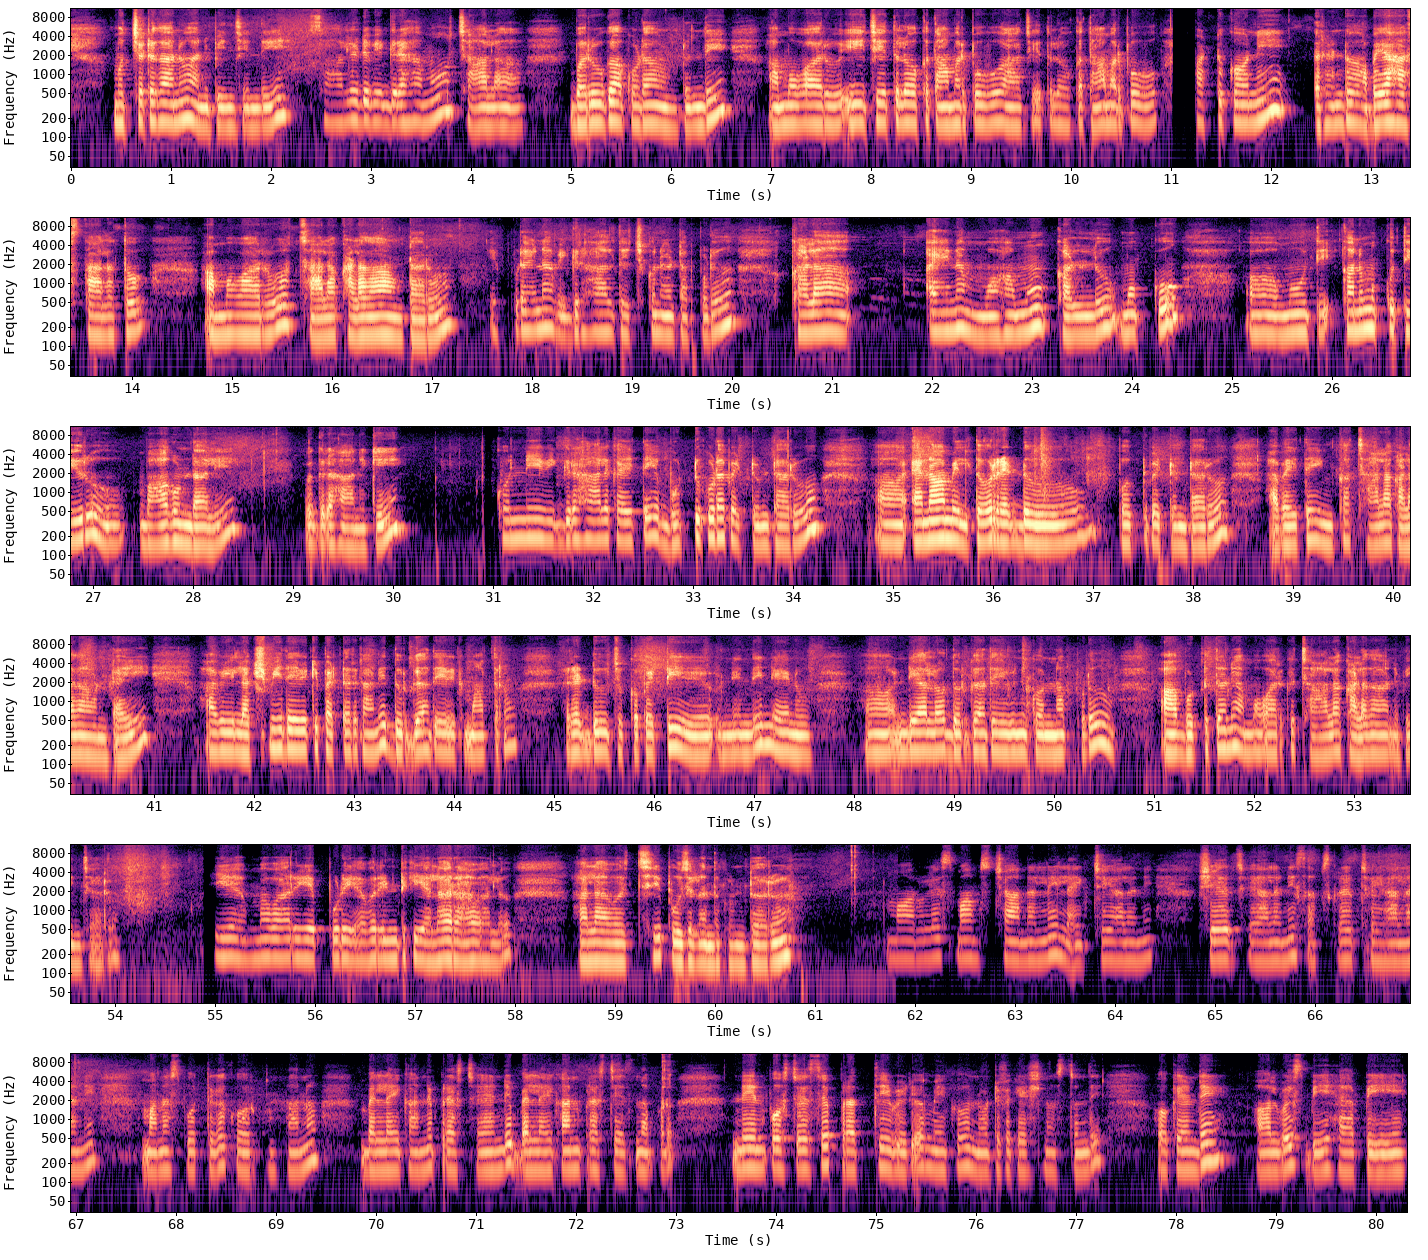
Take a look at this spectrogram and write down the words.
ముచ్చటగాను అనిపించింది. సాలిడ్ విగ్రహము చాలా బరువుగా కూడా ఉంటుంది. అమ్మవారు ఈ చేతిలో ఒక తామర పువ్వు ఆ చేతిలో ఒక తామర పువ్వు పట్టుకొని రెండు అభయహస్తాలతో అమ్మవారు చాలా కళగా ఉంటారు. ఎప్పుడైనా విగ్రహాలు తెచ్చుకునేటప్పుడు కళ అయిన మొహము కళ్ళు ముక్కు మూతి కనుముక్కు తీరు బాగుండాలి విగ్రహానికి. కొన్ని విగ్రహాలకైతే బొట్టు కూడా పెట్టుంటారు. ఎనామిల్తో రెడ్ బొట్టు పెట్టుంటారు. అవైతే ఇంకా చాలా కళగా ఉంటాయి. అవి లక్ష్మీదేవికి పెట్టరు కానీ దుర్గాదేవికి మాత్రం రెడ్ చుక్క పెట్టి ఉండింది. నేను ఇండియాలో దుర్గాదేవిని కొన్నప్పుడు ఆ బొట్టుతోనే అమ్మవారికి చాలా కళగా అనిపించారు. ఏ అమ్మవారు ఎప్పుడు ఎవరింటికి ఎలా రావాలో అలా వచ్చి పూజలు అందుకుంటారు. మారులెస్ మామ్స్ ఛానల్ని లైక్ చేయాలని షేర్ చేయాలని సబ్స్క్రైబ్ చేయాలని మనస్ఫూర్తిగా కోరుకుంటున్నాను. బెల్ ఐకాన్ని ప్రెస్ చేయండి. బెల్ ఐకాన్ ప్రెస్ చేసినప్పుడు నేను పోస్ట్ చేసే ప్రతి వీడియో మీకు నోటిఫికేషన్ వస్తుంది. ఓకే అండి. Always be happy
